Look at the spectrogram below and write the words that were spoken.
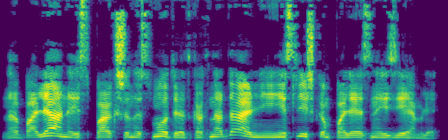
На поляны из Пакшины смотрят, как на дальние не слишком полезные земли.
